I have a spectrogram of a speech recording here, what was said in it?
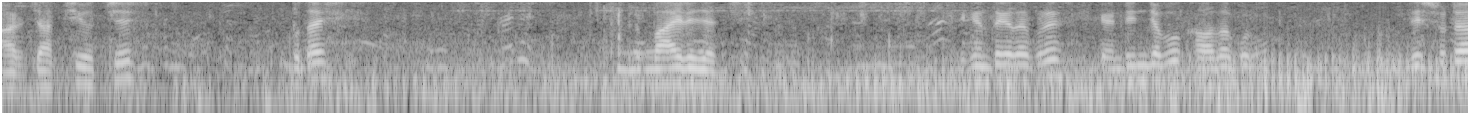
আর যাচ্ছি হচ্ছে কোথায়? বাইরে যাচ্ছি। এখান থেকে তারপরে ক্যান্টিন যাব খাওয়া দাওয়া করব। দেড়শোটা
